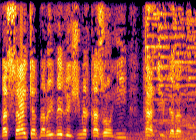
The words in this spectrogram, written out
و سعی کرد برای وی رژیم غذایی ترتیب دهد.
